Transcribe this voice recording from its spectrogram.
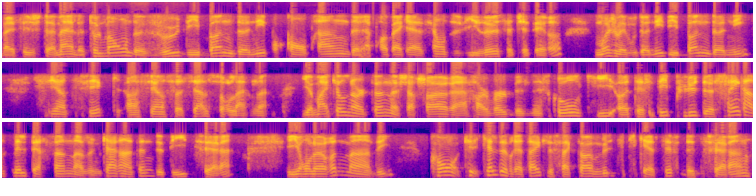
Ben, c'est justement, là, tout le monde veut des bonnes données pour comprendre la propagation du virus, etc. Moi, je vais vous donner des bonnes données scientifiques en sciences sociales sur l'argent. Il y a Michael Norton, un chercheur à Harvard Business School, qui a testé plus de 50 000 personnes dans une quarantaine de pays différents et on leur a demandé quel devrait être le facteur multiplicatif de différence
